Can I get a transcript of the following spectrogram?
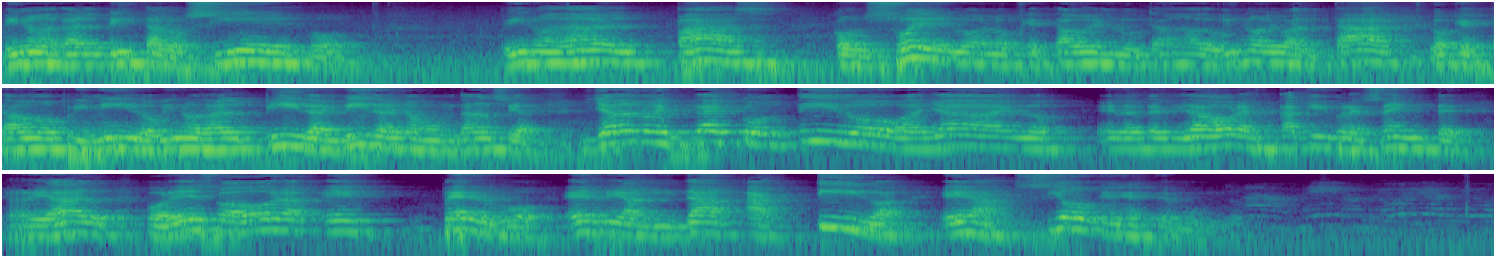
Vino a dar vista a los ciegos. Vino a dar paz consuelo a los que estaban enlutados, vino a levantar los que estaban oprimidos, vino a dar vida y vida en abundancia. Ya no está escondido allá en, en la eternidad, ahora está aquí presente, real. Por eso ahora es verbo, es realidad activa, es acción en este mundo. Amén. Gloria a Dios.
